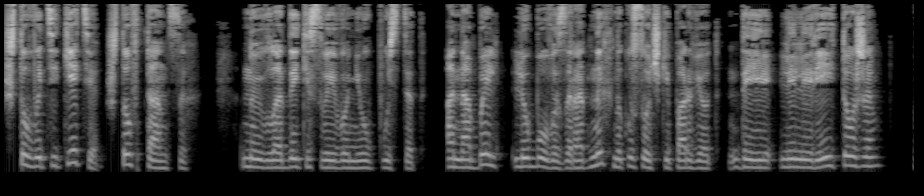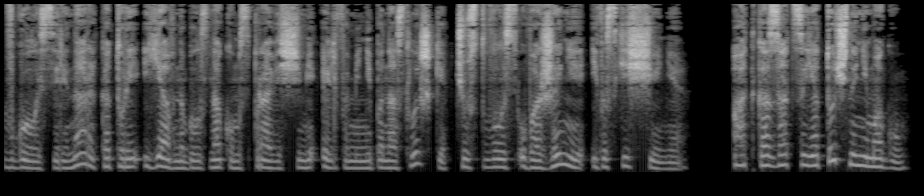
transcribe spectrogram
что в этикете, что в танцах. Ну и владыки своего не упустят. Аннабель любого за родных на кусочки порвет, да и Лилирей тоже. В голосе Ринара, который явно был знаком с правящими эльфами не понаслышке, чувствовалось уважение и восхищение. «А отказаться я точно не могу.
